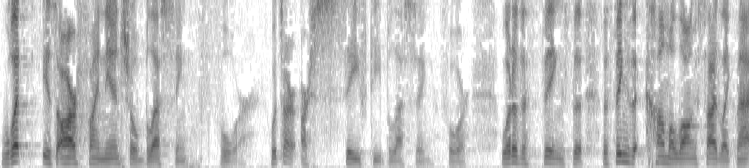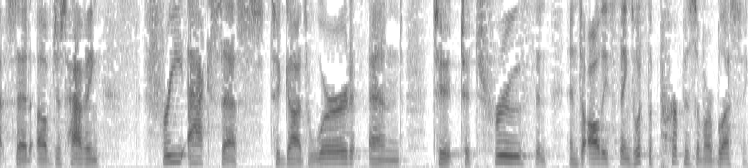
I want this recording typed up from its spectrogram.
What is our financial blessing for? What's our, our safety blessing for? What are the things, the, the things that come alongside, like Matt said, of just having free access to God's Word and to, to truth and, and to all these things? What's the purpose of our blessing?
